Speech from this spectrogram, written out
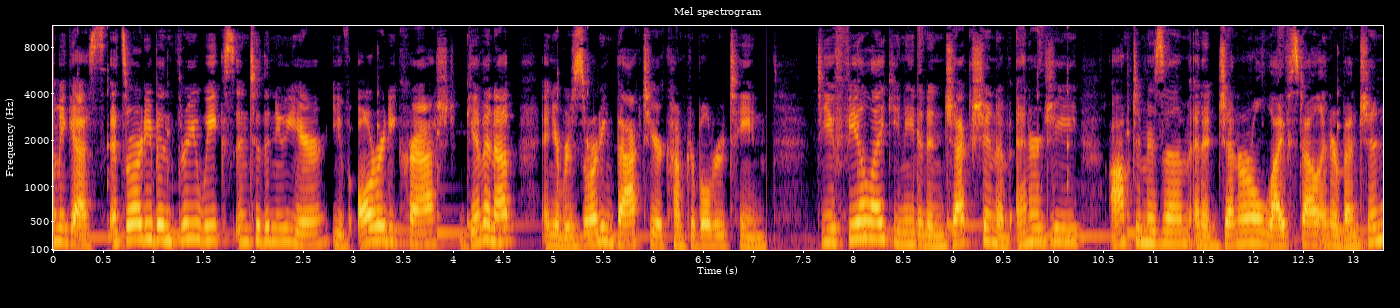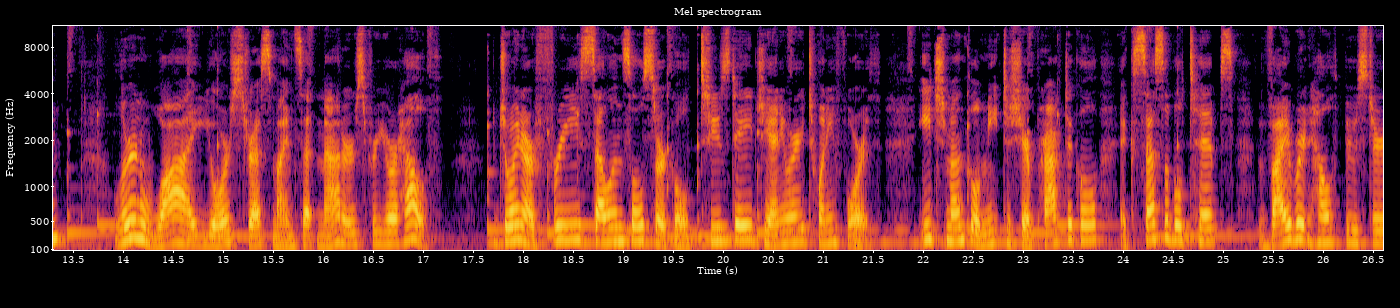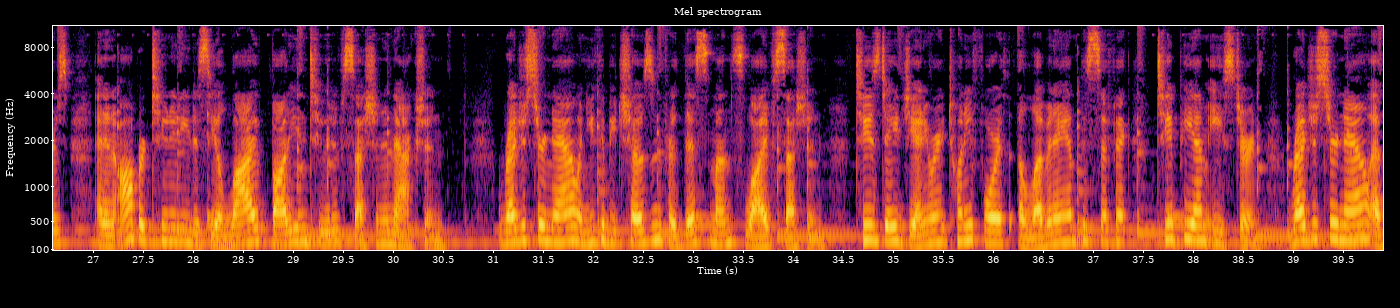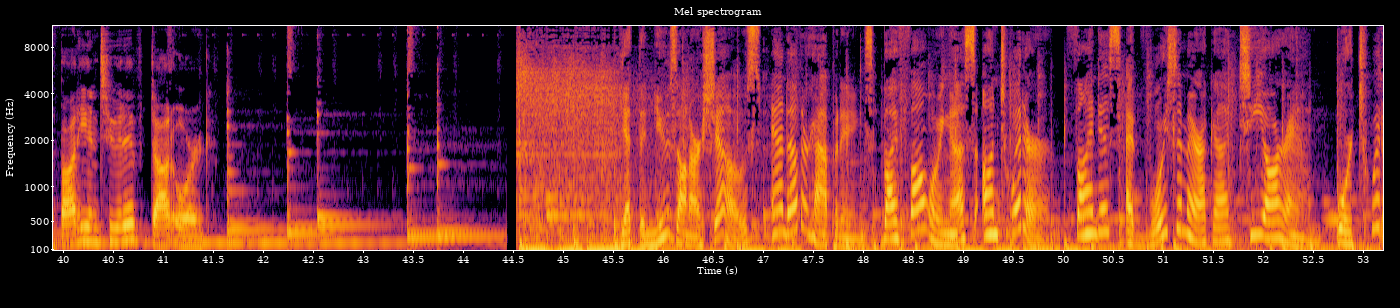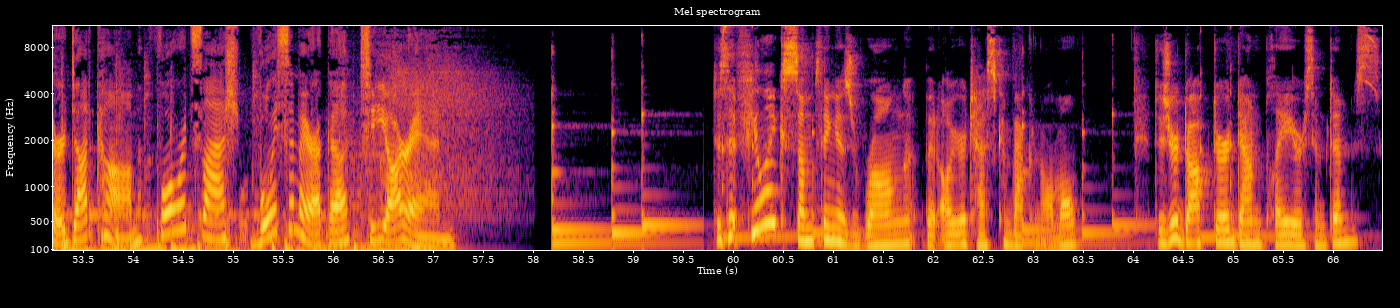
Let me guess, it's already been three weeks into the new year, you've already crashed, given up, and you're resorting back to your comfortable routine. Do you feel like you need an injection of energy, optimism, and a general lifestyle intervention? Learn why your stress mindset matters for your health. Join our free Cell and Soul Circle Tuesday, January 24th each month, we'll meet to share practical, accessible tips, vibrant health boosters, and an opportunity to see a live body intuitive session in action. Register now and you can be chosen for this month's live session, Tuesday, January 24th, 11 a.m. Pacific, 2 p.m. Eastern. Register now at bodyintuitive.org. Get the news on our shows and other happenings by following us on Twitter. Find us at VoiceAmericaTRN or twitter.com forward slash VoiceAmericaTRN. Does it feel like something is wrong, but all your tests come back normal? Does your doctor downplay your symptoms?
